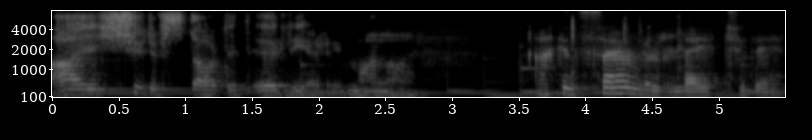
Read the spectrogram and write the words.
i should have started earlier in my life. I can so relate to that.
